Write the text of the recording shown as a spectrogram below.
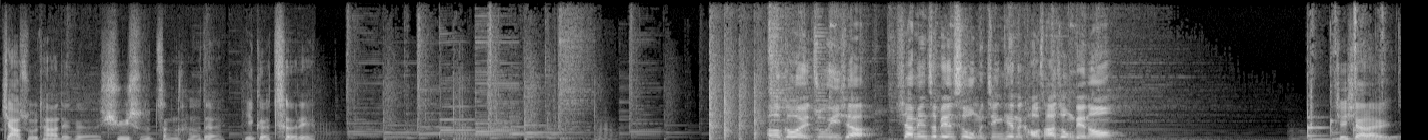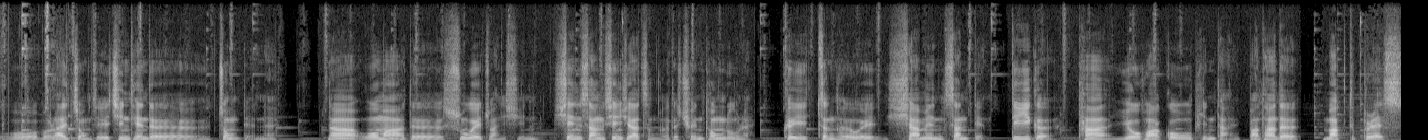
加速他这个虚实整合的一个策略。Hello，各位注意一下，下面这边是我们今天的考察重点哦。接下来我来总结今天的重点呢。那沃尔玛的数位转型、线上线下整合的全通路呢，可以整合为下面三点。第一个，它优化购物平台，把它的 Marketplace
